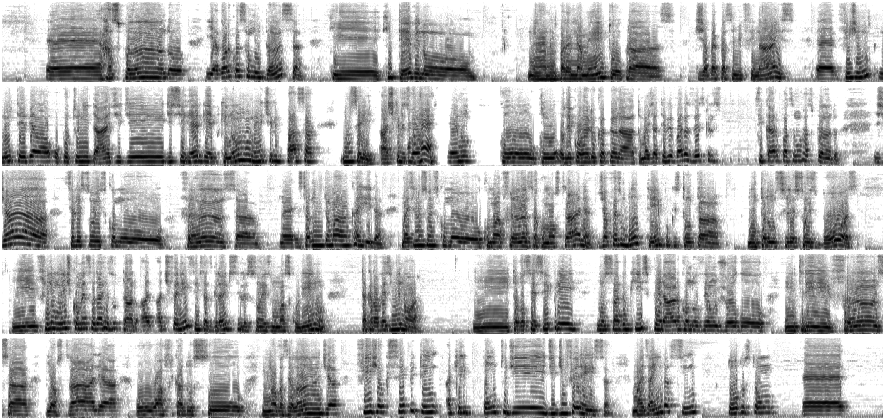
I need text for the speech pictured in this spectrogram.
é, raspando e agora com essa mudança que, que teve no né, no emparelhamento para que já vai para semifinais, é, Fiji não, não, teve a oportunidade de, de se reerguer, porque normalmente ele passa, não sei, acho que eles vão é. tendo com, com o decorrer do campeonato, mas já teve várias vezes que eles ficaram passando raspando. Já seleções como França, né, Estados Unidos deu uma caída, mas seleções como, como a França, como a Austrália, já faz um bom tempo que estão pra, montando seleções boas e finalmente começa a dar resultado. A, a diferença entre as grandes seleções no masculino está cada vez menor. E, então você sempre não sabe o que esperar quando vê um jogo entre França e Austrália, ou África do Sul e Nova Zelândia. Fiji é o que sempre tem aquele ponto de, de diferença, mas ainda assim todos estão é,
